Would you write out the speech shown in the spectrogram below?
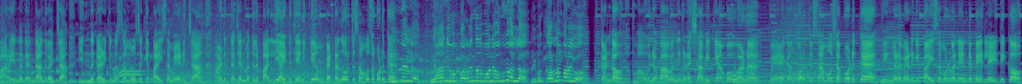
പറയുന്നത് എന്താന്ന് വെച്ചാ ഇന്ന് കഴിക്കുന്ന സമൂസയ്ക്ക് പൈസ മേടിച്ച അടുത്ത ജന്മത്തിൽ പല്ലിയായിട്ട് ജനിക്കും. പെട്ടെന്ന് കുറച്ച് സമൂസ കൊടുക്ക. ഇല്ല ഇല്ല. ഞാൻ ഇവൻ പറയുന്നത് പോലെ ഒന്നുമല്ല. ഇവൻ കള്ളം പറയുവാ. കണ്ടോ? മൗനഭാവം നിങ്ങളെ ശപിക്കാൻ പോവാണ് വേഗം കുറച്ച് സമൂസ കൊടുക്ക. നിങ്ങൾ വേണമെങ്കിൽ പൈസ മുഴുവൻ എന്റെ പേരിൽ എഴുതിക്കോ.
